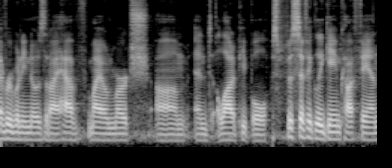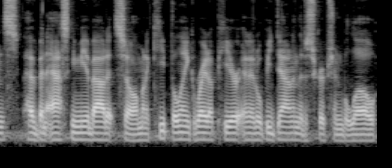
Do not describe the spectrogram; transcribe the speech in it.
everybody knows that I have my own merch, um, and a lot of people, specifically Gamecock fans, have been asking me about it. So I'm going to keep the link right up here, and it'll be down in the description below.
